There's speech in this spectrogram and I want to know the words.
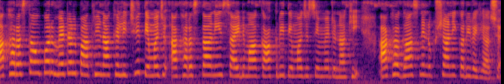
આખા રસ્તા ઉપર મેટલ પાથરી નાખેલી છે, તેમજ આખા રસ્તાની સાઈડમાં કાકરી તેમજ સિમેન્ટ નાખી આખા ઘાસને નુકસાની કરી રહ્યા છે.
